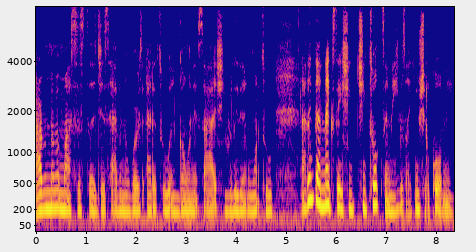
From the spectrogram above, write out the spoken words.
I remember my sister just having the worst attitude and going inside. She really didn't want to. And I think that next day she she talked to him and he was like, You should have called me.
